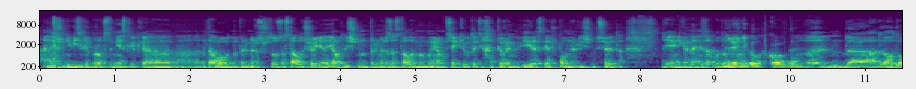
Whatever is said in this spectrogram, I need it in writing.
Они же не видели просто несколько э, того, вот, например, что застал еще я. Я вот лично, например, застал МММ, всякие вот эти Хапер Инвест, я же помню лично все это. Я никогда не забуду. Леня Голубков, да. Да, да, да,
